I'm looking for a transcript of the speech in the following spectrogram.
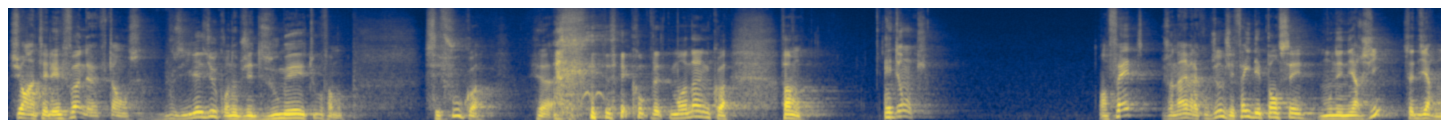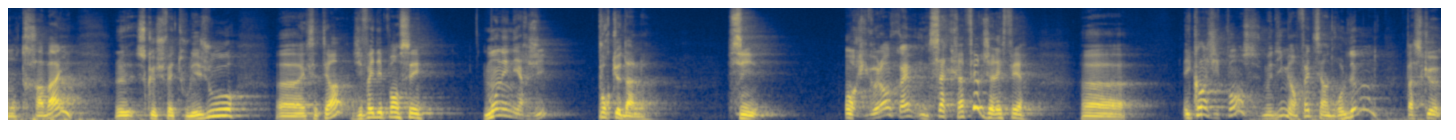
Sur un téléphone, euh, putain, on se bousille les yeux, qu'on est obligé de zoomer et tout. Enfin bon, c'est fou quoi. c'est complètement dingue quoi. Enfin bon. Et donc, en fait, j'en arrive à la conclusion que j'ai failli dépenser mon énergie, c'est-à-dire mon travail, ce que je fais tous les jours, euh, etc. J'ai failli dépenser mon énergie pour que dalle. C'est, en rigolant, quand même une sacrée affaire que j'allais faire. Euh, et quand j'y pense, je me dis, mais en fait, c'est un drôle de monde. Parce que,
